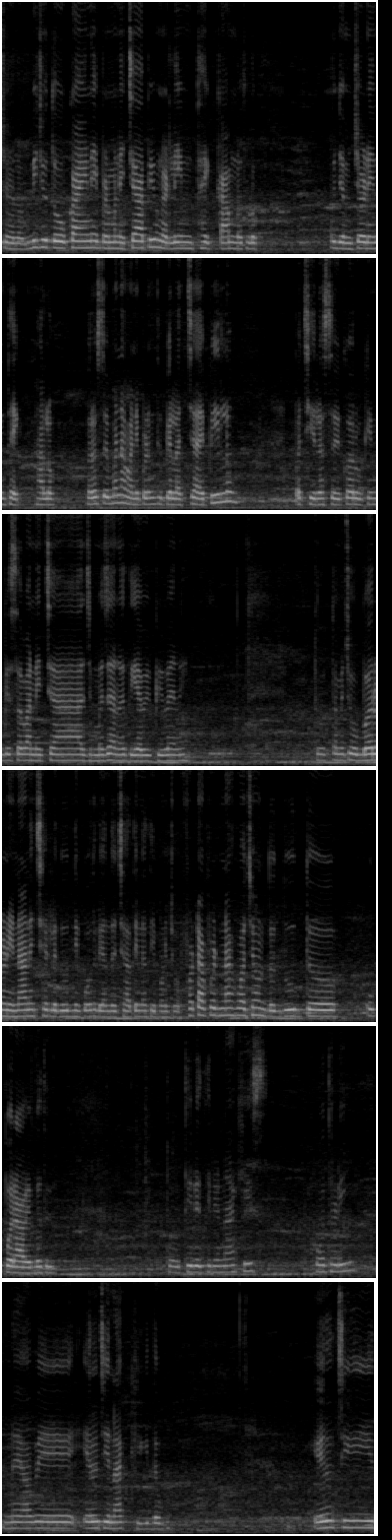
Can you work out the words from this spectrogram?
ચલો, બીજું તો કાંઈ નહીં, પણ મને ચા પીવું ને એટલે એમ થાય કામનો થોડોક ઉજમ ચડે એમ થાય હાલો રસોઈ બનાવવાની, પણ એમથી પહેલાં ચાય પી લઉં. પછી રસોઈ કરું, કેમ કે સવારની ચા જ મજા નથી આવી પીવાની. તો તમે જો બરણી નાની છે એટલે દૂધની કોથળી અંદર જાતી નથી, પણ જો ફટાફટ નાખવા જાઓ ને તો દૂધ ઉપર આવે બધું. તો ધીરે ધીરે નાખીશ કોથળી ને હવે એલચી નાખી દઉં. એલચી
